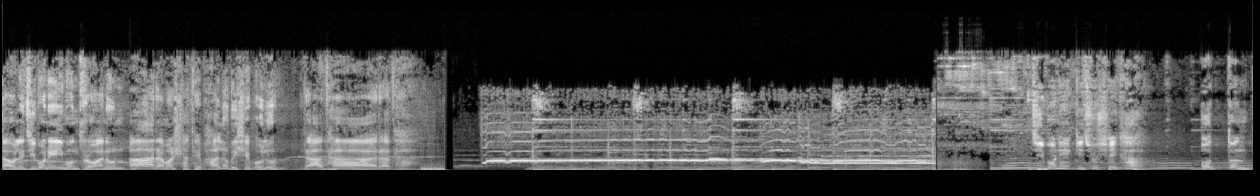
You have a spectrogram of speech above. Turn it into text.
তাহলে জীবনে এই মন্ত্র আনুন আর আমার সাথে ভালোবেসে বলুন, রাধা রাধা। জীবনে কিছু শেখা অত্যন্ত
